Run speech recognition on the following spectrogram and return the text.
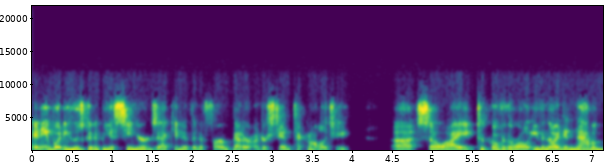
anybody who's going to be a senior executive in a firm better understand technology. Uh, so I took over the role, even though I didn't have a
